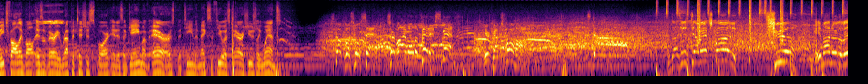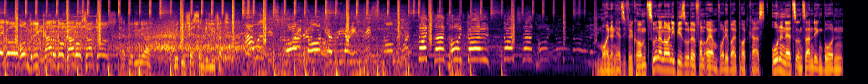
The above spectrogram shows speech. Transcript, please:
Beach volleyball is a very repetitious sport. It is a game of errors. The team that makes the fewest errors usually wins. Stokos will set. Survival of the fittest. Smith. Here comes Frohoff. Stop! Und das ist der Matchball für Emanuel Rego und Ricardo Galo Santos. Caipirinha wird in Fässern geliefert. I will destroy your career in this moment. Deutschland holt Gold! Deutschland holt Gold! Moin und herzlich willkommen zu einer neuen Episode von eurem Volleyball-Podcast ohne Netz und sandigen Boden.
